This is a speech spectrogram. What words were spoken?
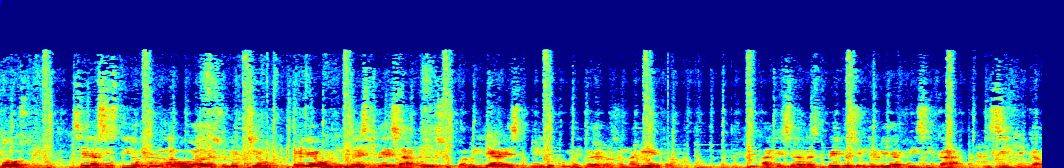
2. Ser asistido por un abogado de su elección, media voluntad expresa o de sus familiares en el documento de personamiento. A que se respete su integridad física y psíquica.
